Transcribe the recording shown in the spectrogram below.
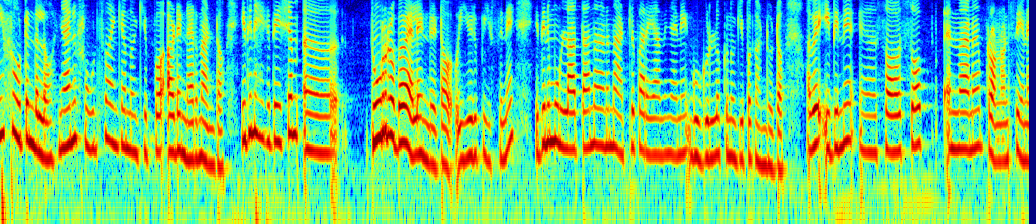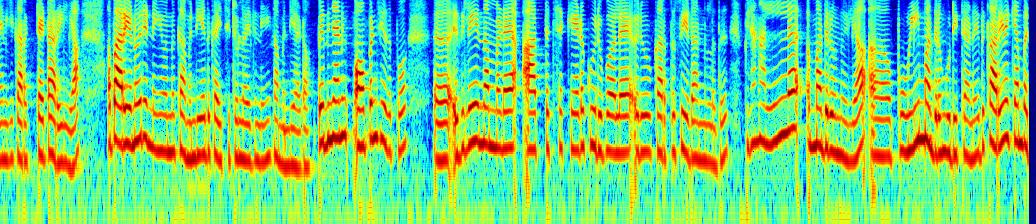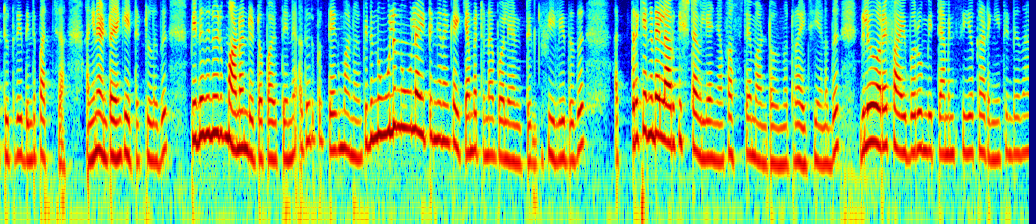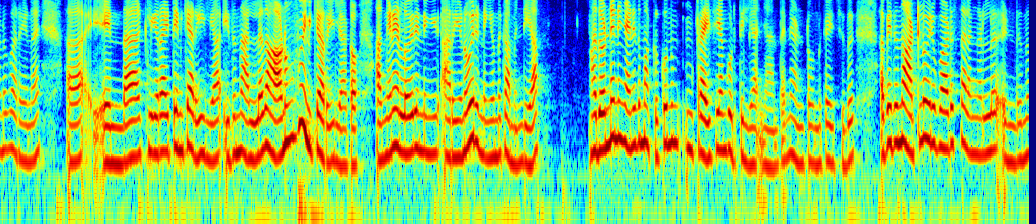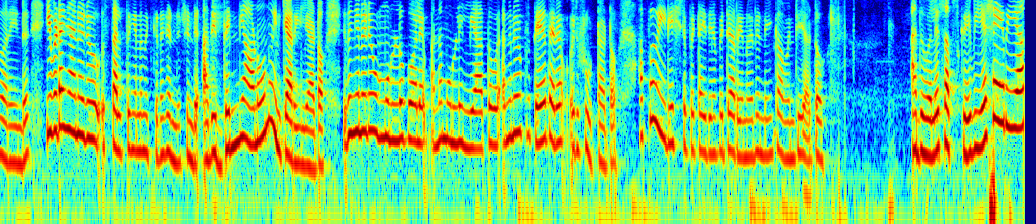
ഈ ഫ്രൂട്ട് ഉണ്ടല്ലോ ഞാൻ ഫ്രൂട്ട്സ് വാങ്ങിക്കാൻ നോക്കിയപ്പോൾ അവിടെ ഉണ്ടായിരുന്നതാണ് കേട്ടോ ഇതിന് ഏകദേശം നൂറ് രൂപ വില ഉണ്ട് കേട്ടോ ഈ ഒരു പീസിന് ഇതിന് മുള്ളാത്താന്നാണ് നാട്ടിൽ പറയാമെന്ന് ഞാൻ ഗൂഗിളിലൊക്കെ നോക്കിയപ്പോൾ കണ്ടു കേട്ടോ. അപ്പോൾ ഇതിന് സോപ്പ് എന്നാണ് പ്രൊണൗൺസ് ചെയ്യണത്. എനിക്ക് കറക്റ്റായിട്ട് അറിയില്ല. അപ്പോൾ അറിയണവരുണ്ടെങ്കിൽ ഒന്ന് കമന്റ് ചെയ്ത് കഴിച്ചിട്ടുള്ളവരുണ്ടെങ്കിൽ കമന്റ് ചെയ്യാം കേട്ടോ അപ്പോൾ ഇത് ഞാൻ ഓപ്പൺ ചെയ്തപ്പോൾ ഇതിൽ നമ്മുടെ ആത്തച്ചക്കയുടെ കുരു പോലെ ഒരു കറുത്ത സീഡാണുള്ളത് പിന്നെ നല്ല മധുരമൊന്നുമില്ല. പുളിയും മധുരം കൂടിയിട്ടാണ്. ഇത് കറി വെക്കാൻ പറ്റൂത്ര ഇതിന്റെ പച്ച. അങ്ങനെയാണ് കേട്ടോ ഞാൻ കേട്ടിട്ടുള്ളത്. പിന്നെ ഇതിനൊരു മണമുണ്ട് കേട്ടോ പഴുത്തേന് അതൊരു പ്രത്യേക മണമാണ്. പിന്നെ നൂൽ നൂലായിട്ട് ഇങ്ങനെ കഴിക്കാൻ പറ്റണ പോലെയാണ് കേട്ടോ എനിക്ക് ഫീൽ ചെയ്തത്. അത്രയ്ക്ക് അങ്ങോട്ട് എല്ലാവർക്കും ഇഷ്ടമാവില്ല ഞാൻ ഫസ്റ്റ് ടൈം ആണ് കേട്ടോ ഒന്ന് ട്രൈ ചെയ്യണത്. ഇതിൽ കുറേ ഫൈബറും വിറ്റാമിൻ സി ഒക്കെ അടങ്ങിയിട്ടുണ്ട് എന്നാണ് പറയുന്നത് എന്താ ക്ലിയർ ആയിട്ട് എനിക്കറിയില്ല. ഇത് നല്ലതാണോ എന്നും എനിക്കറിയില്ല കേട്ടോ. അങ്ങനെയുള്ളവരുണ്ടെങ്കിൽ അറിയണവരുണ്ടെങ്കിൽ ഒന്ന് കമന്റ് ചെയ്യുക അതുകൊണ്ട് തന്നെ ഞാനിത് മക്കൾക്കൊന്നും ട്രൈ ചെയ്യാൻ കൊടുത്തില്ല. ഞാൻ തന്നെയാണ് കേട്ടോ ഒന്ന് കഴിച്ചത്. അപ്പോൾ ഇത് നാട്ടിൽ ഒരുപാട് സ്ഥലങ്ങളിൽ ഉണ്ടെന്ന് പറയുന്നുണ്ട് ഇവിടെ ഞാനൊരു സ്ഥലത്ത് ഇങ്ങനെ നിൽക്കുന്നത് കണ്ടിട്ടുണ്ട്. അത് ഇത് തന്നെയാണോ എന്നും എനിക്കറിയില്ല കേട്ടോ ഇതിങ്ങനെ ഒരു മുള്ളു പോലെ എന്നാൽ മുള്ളില്ലാത്ത അങ്ങനെ ഒരു പ്രത്യേക തരം ഒരു ഫ്രൂട്ടാട്ടോ അപ്പോൾ വീഡിയോ ഇഷ്ടപ്പെട്ട ഇതിനെപ്പറ്റി അറിയണവരുണ്ടെങ്കിൽ കമന്റ് ചെയ്യാം കേട്ടോ അതുപോലെ സബ്സ്ക്രൈബ് ചെയ്യുക ഷെയർ ചെയ്യുക.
